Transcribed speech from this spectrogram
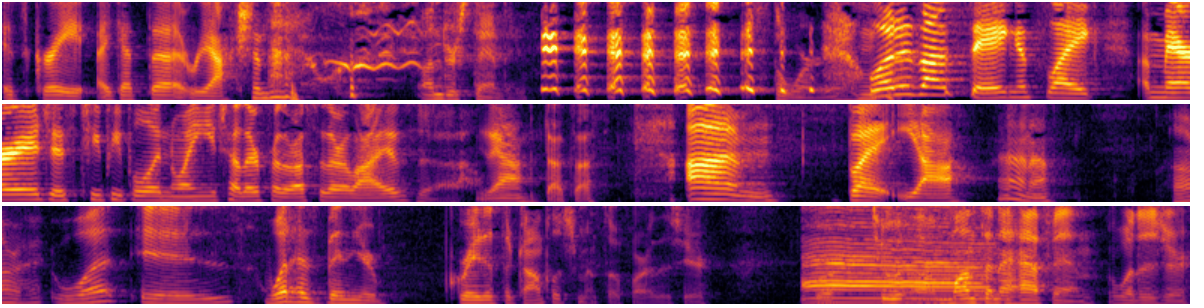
It's great. I get the reaction that I want. Understanding. That's the word. what is that saying? It's like a marriage is two people annoying each other for the rest of their lives. Yeah. Yeah, that's us. Um, but yeah, I don't know. All right. What is what has been your greatest accomplishment so far this year? We're two, a month and a half in. What is your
